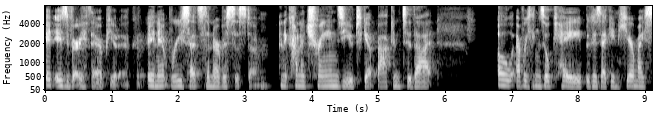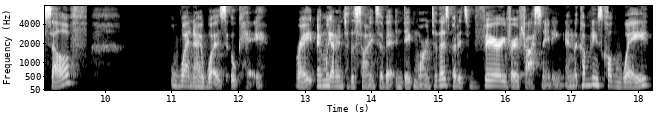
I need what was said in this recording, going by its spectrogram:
it is very therapeutic and it resets the nervous system and it kind of trains you to get back into that oh, everything's okay because I can hear myself when I was okay. Right. And we get into the science of it and dig more into this, but it's very, very fascinating. And the company is called Way,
